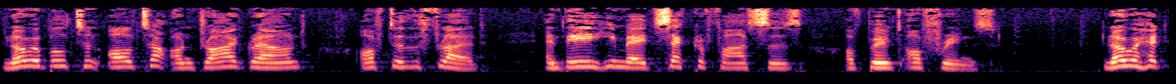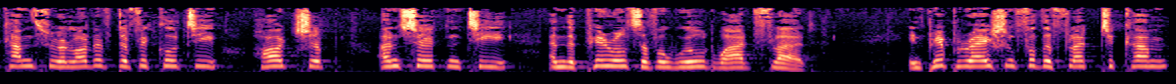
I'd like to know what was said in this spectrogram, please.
Noah built an altar on dry ground after the flood, and there he made sacrifices of burnt offerings. Noah had come through a lot of difficulty, hardship, uncertainty, and the perils of a worldwide flood. In preparation for the flood to come,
